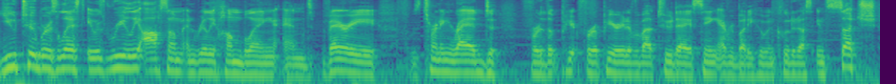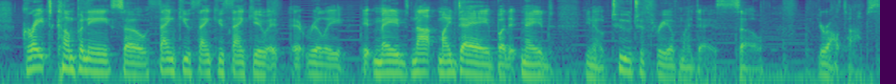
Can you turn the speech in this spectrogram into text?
YouTubers list. It was really awesome and really humbling and very, I was turning red for the for a period of about two days, seeing everybody who included us in such great company. So thank you, thank you, thank you. It, it really, it made not my day, but it made, you know, two to three of my days. So you're all tops.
